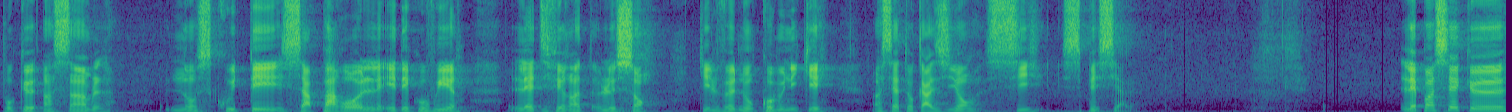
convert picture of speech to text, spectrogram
pour que ensemble nous scruter sa parole et découvrir les différentes leçons qu'il veut nous communiquer en cette occasion si spéciale. Les pensées que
